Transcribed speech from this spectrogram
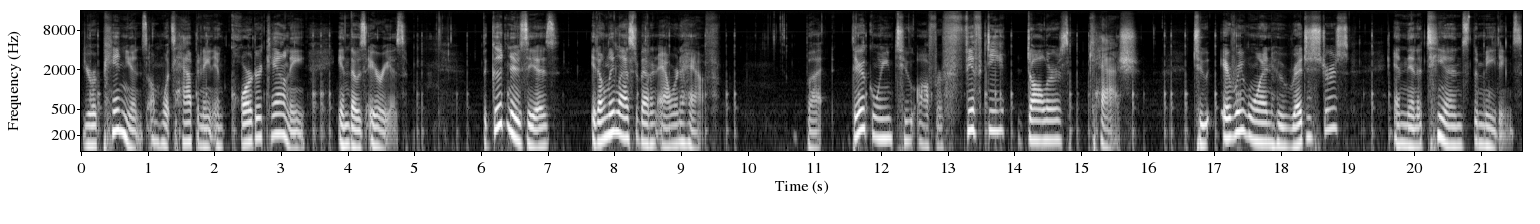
your opinions on what's happening in Carter County in those areas. The good news is it only lasts about an hour and a half, but they're going to offer $50 cash to everyone who registers and then attends the meetings.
